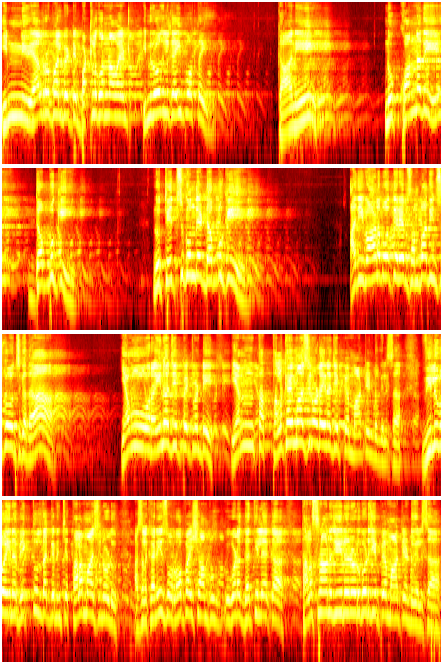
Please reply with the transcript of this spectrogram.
ఇన్ని వేల రూపాయలు పెట్టి బట్టలు కొన్నావంటే ఇన్ని రోజులకి అయిపోతాయి. కానీ నువ్వు కొన్నది డబ్బుకి నువ్వు తెచ్చుకుందే డబ్బుకి అది వాడబోతే రేపు సంపాదించుకోవచ్చు కదా. ఎవరైనా చెప్పేటువంటి ఎంత తలకాయ మాసినోడైనా చెప్పే మాట ఏంటో తెలుసా? విలువైన వ్యక్తుల దగ్గర నుంచి తల మాసినోడు. అసలు కనీసం రూపాయి షాంపూ కూడా గతి లేక తలస్నానం చేయలేనోడు కూడా చెప్పే మాట ఏంటో తెలుసా?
